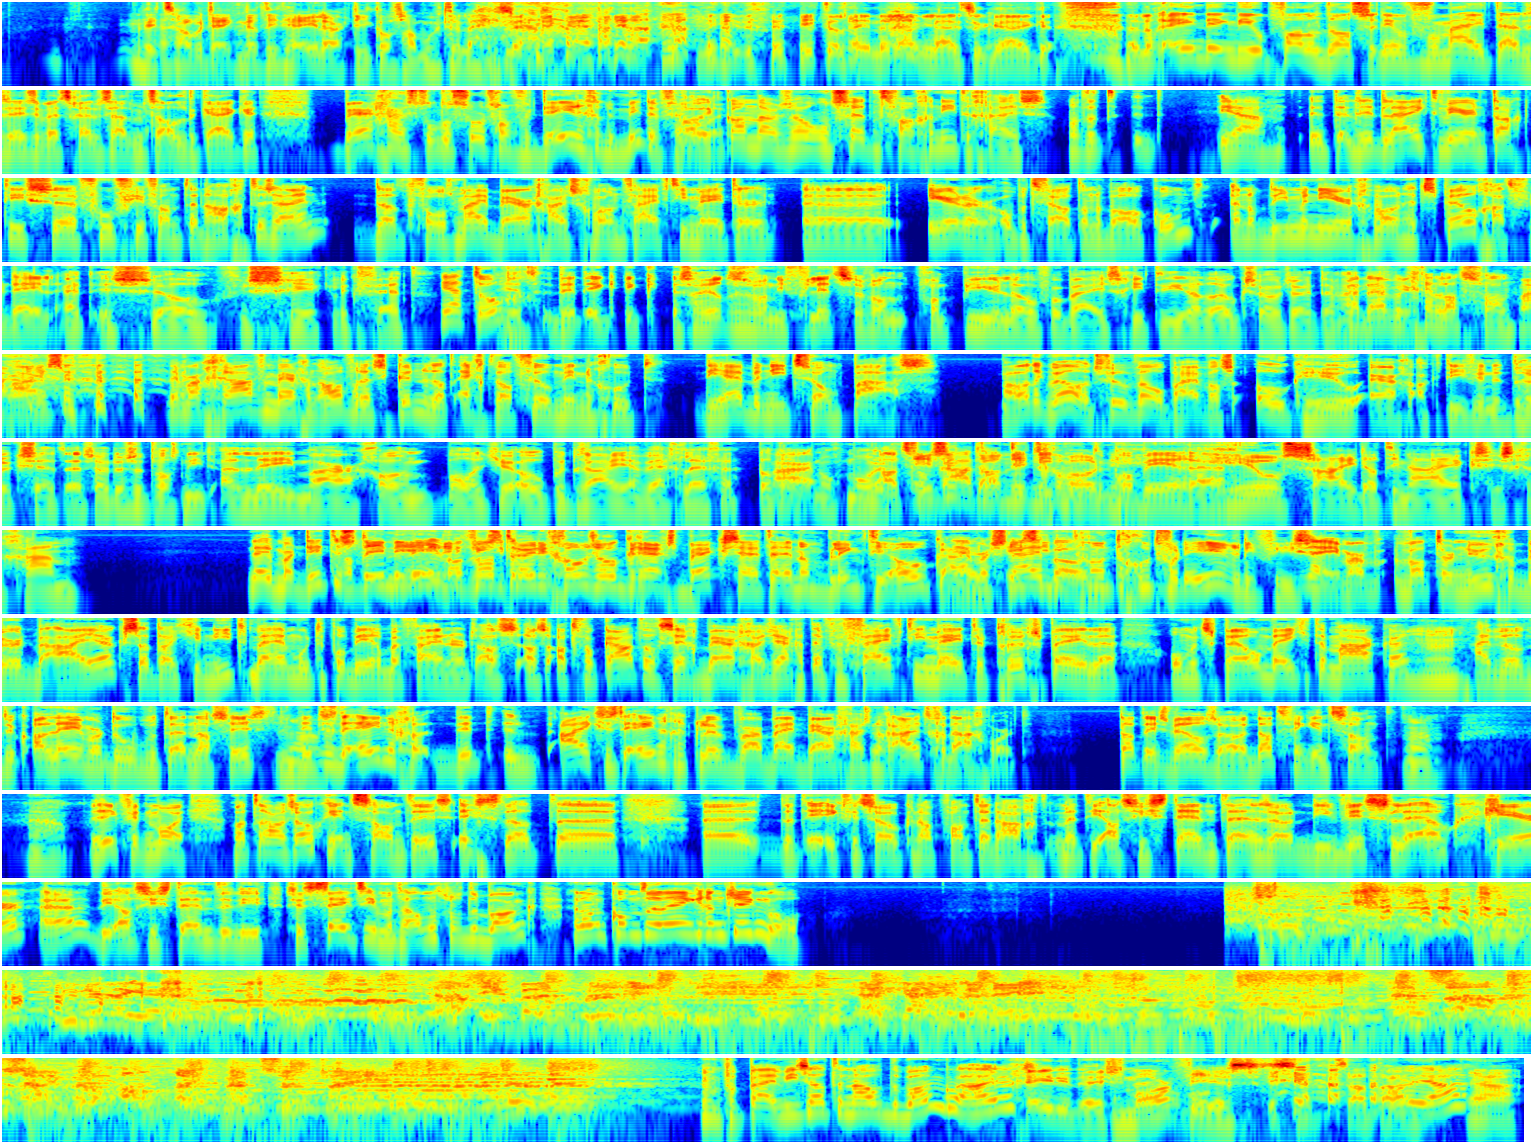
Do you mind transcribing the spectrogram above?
Dit zou betekenen dat hij het hele artikel zou moeten lezen. niet, niet alleen de ranglijst bekijken. En nog één ding die opvallend was, in ieder geval voor mij tijdens deze wedstrijd, we zaten met z'n allen te kijken. Berghuis stond een soort van verdedigende middenvelder. Oh, ik kan daar zo ontzettend van genieten, Gijs. Want het, het- ja, het- dit lijkt weer een tactisch eh, foefje van Ten Hag te zijn. Dat volgens mij Berghuis gewoon 15 meter eh, eerder op het veld aan de bal komt. En op die manier gewoon het spel gaat verdelen. Het is zo verschrikkelijk vet. Ja, toch? Dit, dit, ik, ik zag heel veel van die flitsen van, van Pierlo voorbij schieten. Die dan ook zo... zo Maar daar heb ik geen last van. Maar nee, maar Gravenberg en Alvarez kunnen dat echt wel veel minder goed. Die hebben niet zo'n paas. Maar wat ik wel, het viel wel op. Hij was ook heel erg actief in de druk zetten en zo. Dus het was niet alleen maar gewoon balletje open draaien en wegleggen. Dat Maar ook nog mooi. de Is het advocaat dan had dit gewoon proberen. hè? heel saai dat hij naar Ajax is gegaan? Nee, maar dit is... Want in de nee, want Eredivisie wat kan je die gozer ook rechtsback zetten en dan blinkt hij ook uit. maar is hij niet gewoon te goed voor de Eredivisie? Nee, maar wat er nu gebeurt bij Ajax, dat had je niet bij hem moeten proberen bij Feyenoord. Als, als advocaat gezegd, Berghuis, jij gaat even 15 meter terugspelen om het spel een beetje te maken. Hij wil natuurlijk alleen maar doelpunten en assist. Dit is de enige, dit, Ajax is de enige club waarbij Berghuis nog uitgedaagd wordt. Dat is wel zo en dat vind ik interessant. Ja. Ja. Dus ik vind het mooi. Wat trouwens ook interessant is, is dat, eh, eh, dat ik vind het zo knap van Ten Hag met die assistenten en zo, die wisselen elke keer. Hè? Die assistenten, die zit steeds iemand anders op de bank en dan komt er in één keer een jingle. Ja, ik ben Willy en jij René. En samen zijn we altijd met z'n tweeën. Pepijn, wie zat er nou op de bank bij Ajax? Geen idee. Morpheus zit- zat daar. Oh ja? Ja.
